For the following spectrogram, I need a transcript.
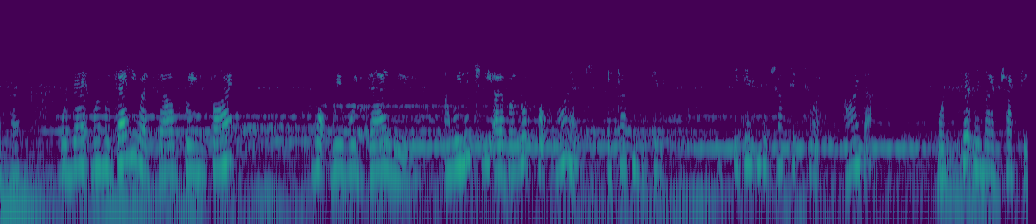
Okay. When we value ourselves, we invite what we would value, and we literally overlook what won't. It doesn't get it. It isn't attracted to us either was certainly not attracted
